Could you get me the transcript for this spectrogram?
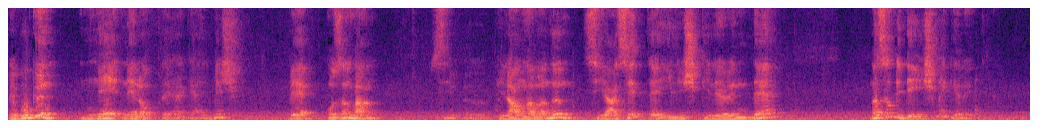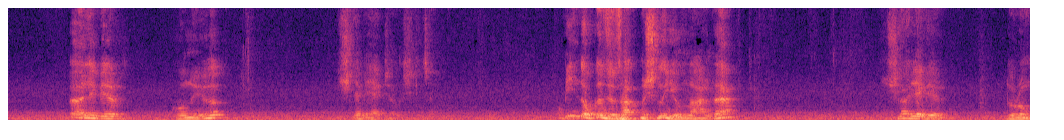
Ve bugün ne ne noktaya gelmiş ve o zaman planlamanın siyasetle ilişkilerinde nasıl bir değişme gerekli? Böyle bir konuyu işlemeye çalışacağım. 1960'lı yıllarda şöyle bir durum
